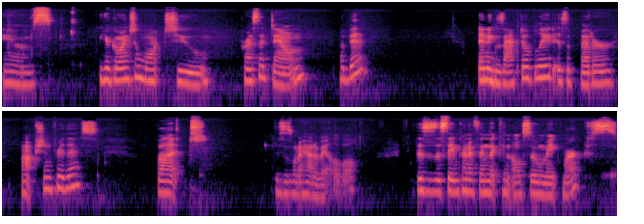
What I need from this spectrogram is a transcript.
is you're going to want to press it down a bit. An X-Acto blade is a better option for this, but this is what I had available. This is the same kind of thing that can also make marks.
